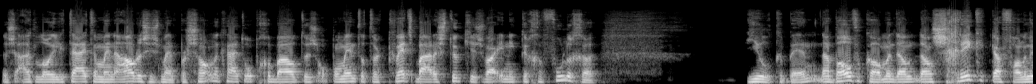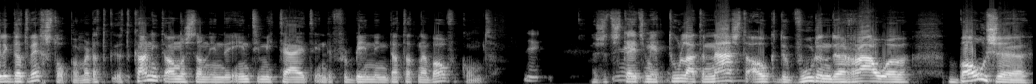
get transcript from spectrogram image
Dus uit loyaliteit aan mijn ouders is mijn persoonlijkheid opgebouwd. Dus op het moment dat er kwetsbare stukjes waarin ik de gevoelige hielke ben, naar boven komen, dan, dan schrik ik daarvan en wil ik dat wegstoppen. Maar dat, dat kan niet anders dan in de intimiteit, in de verbinding, dat dat naar boven komt. Nee. Dus het steeds meer toelaten, naast ook de woedende, rauwe, boze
